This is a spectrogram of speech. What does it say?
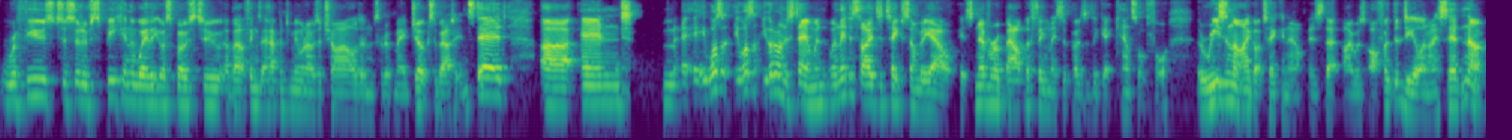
refused to sort of speak in the way that you're supposed to about things that happened to me when I was a child and sort of made jokes about it instead. Uh, and it wasn't, it wasn't, you got to understand when, when they decide to take somebody out, it's never about the thing they supposedly get canceled for. The reason that I got taken out is that I was offered the deal and I said no.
